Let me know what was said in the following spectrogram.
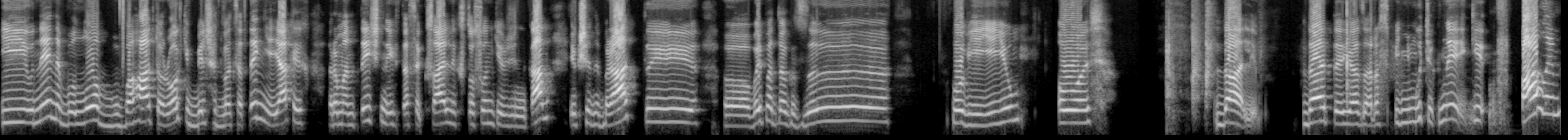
І у неї не було багато років, більше 20, ніяких романтичних та сексуальних стосунків з жінкам, якщо не брати е, випадок з повією. Ось. Далі. Дайте я зараз підніму ті книги, які впали,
